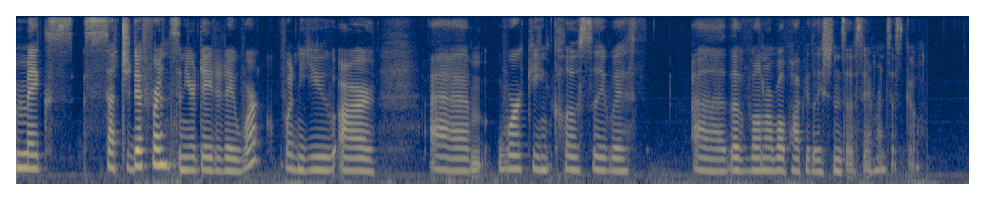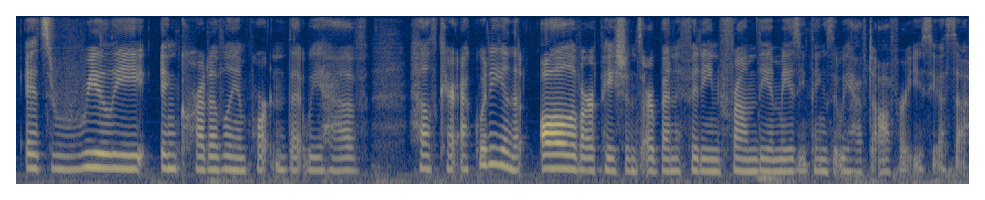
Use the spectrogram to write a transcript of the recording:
makes such a difference in your day to day work when you are um, working closely with uh, the vulnerable populations of San Francisco. It's really incredibly important that we have healthcare equity and that all of our patients are benefiting from the amazing things that we have to offer at UCSF.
